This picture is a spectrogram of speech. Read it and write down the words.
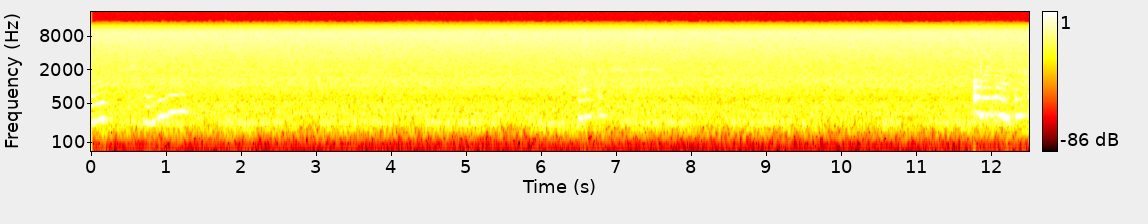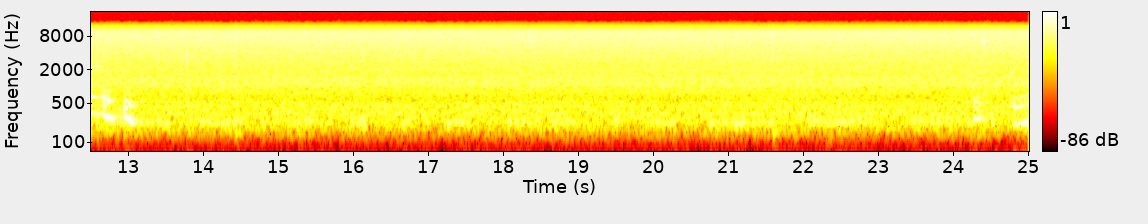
Okay. Oh my gosh, that guy had a poop. That's good.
